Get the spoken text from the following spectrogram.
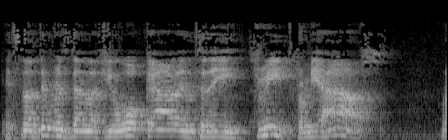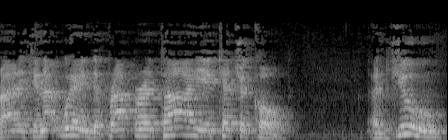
it's no different than if you walk out into the street from your house. Right? If you're not wearing the proper attire, you catch a cold. A Jew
